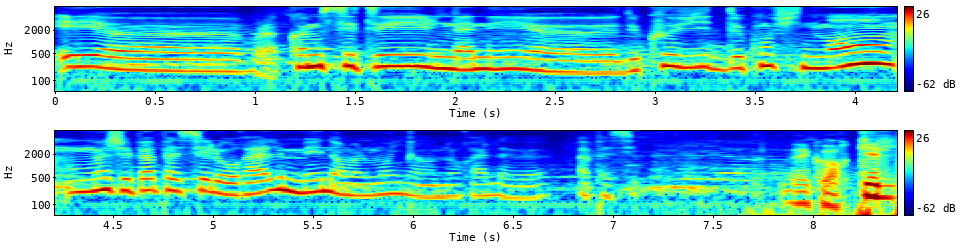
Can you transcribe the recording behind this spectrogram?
Et voilà, comme c'était une année de Covid, de confinement, moi j'ai pas passé l'oral, mais normalement il y a un oral à passer. D'accord. Quel,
